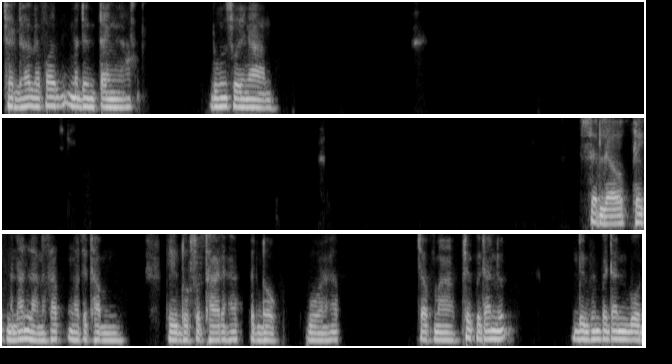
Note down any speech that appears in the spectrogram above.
เสร็จแล้วเราก็มาดึงแต่งนะครับ ดูสวยงาม เสร็จแล้วพลิกมาด้านหลังนะครับ เราจะทำเป็นดอกสุดท้ายนะครับ เป็นดอกบัวนะครับ จับมาพลิกไปด้านนู้ดึงขึ้นไปด้านบน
